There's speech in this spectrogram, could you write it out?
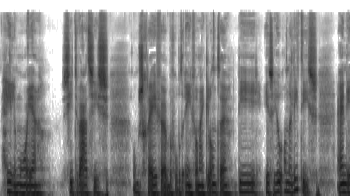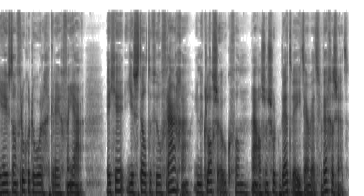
hele mooie situaties omschreven. Bijvoorbeeld een van mijn klanten, die is heel analytisch. En die heeft dan vroeger te horen gekregen van ja, weet je, je stelt te veel vragen. In de klas ook van, nou, als een soort bedweter werd ze weggezet.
